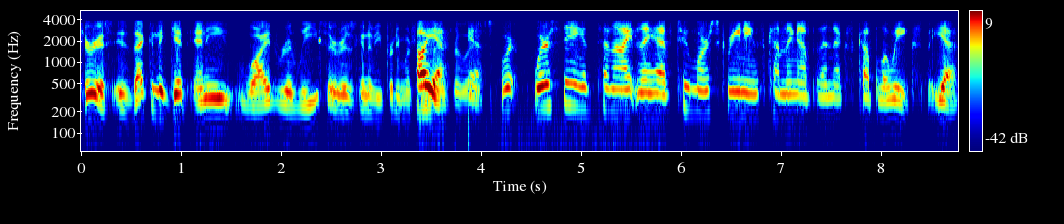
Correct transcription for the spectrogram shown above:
curious: is that going to get any wide release, or is it going to be pretty much Oh limited yes, release? yes. We're we're seeing it tonight, and they have two more screenings coming up in the next couple of weeks. But yes,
